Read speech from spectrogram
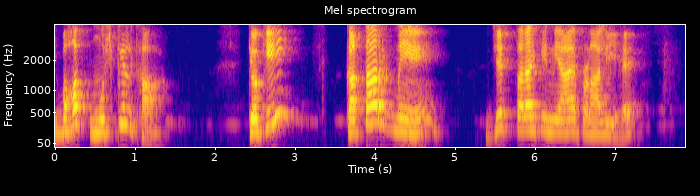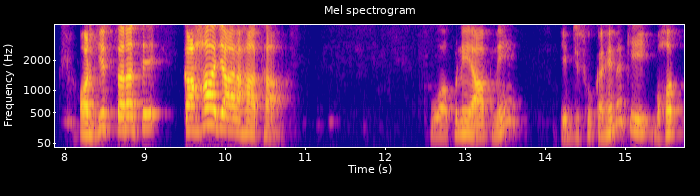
ये बहुत मुश्किल था। क्योंकि कतर में जिस तरह की न्याय प्रणाली है और जिस तरह से कहा जा रहा था वो अपने आप में एक जिसको कहे ना कि बहुत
